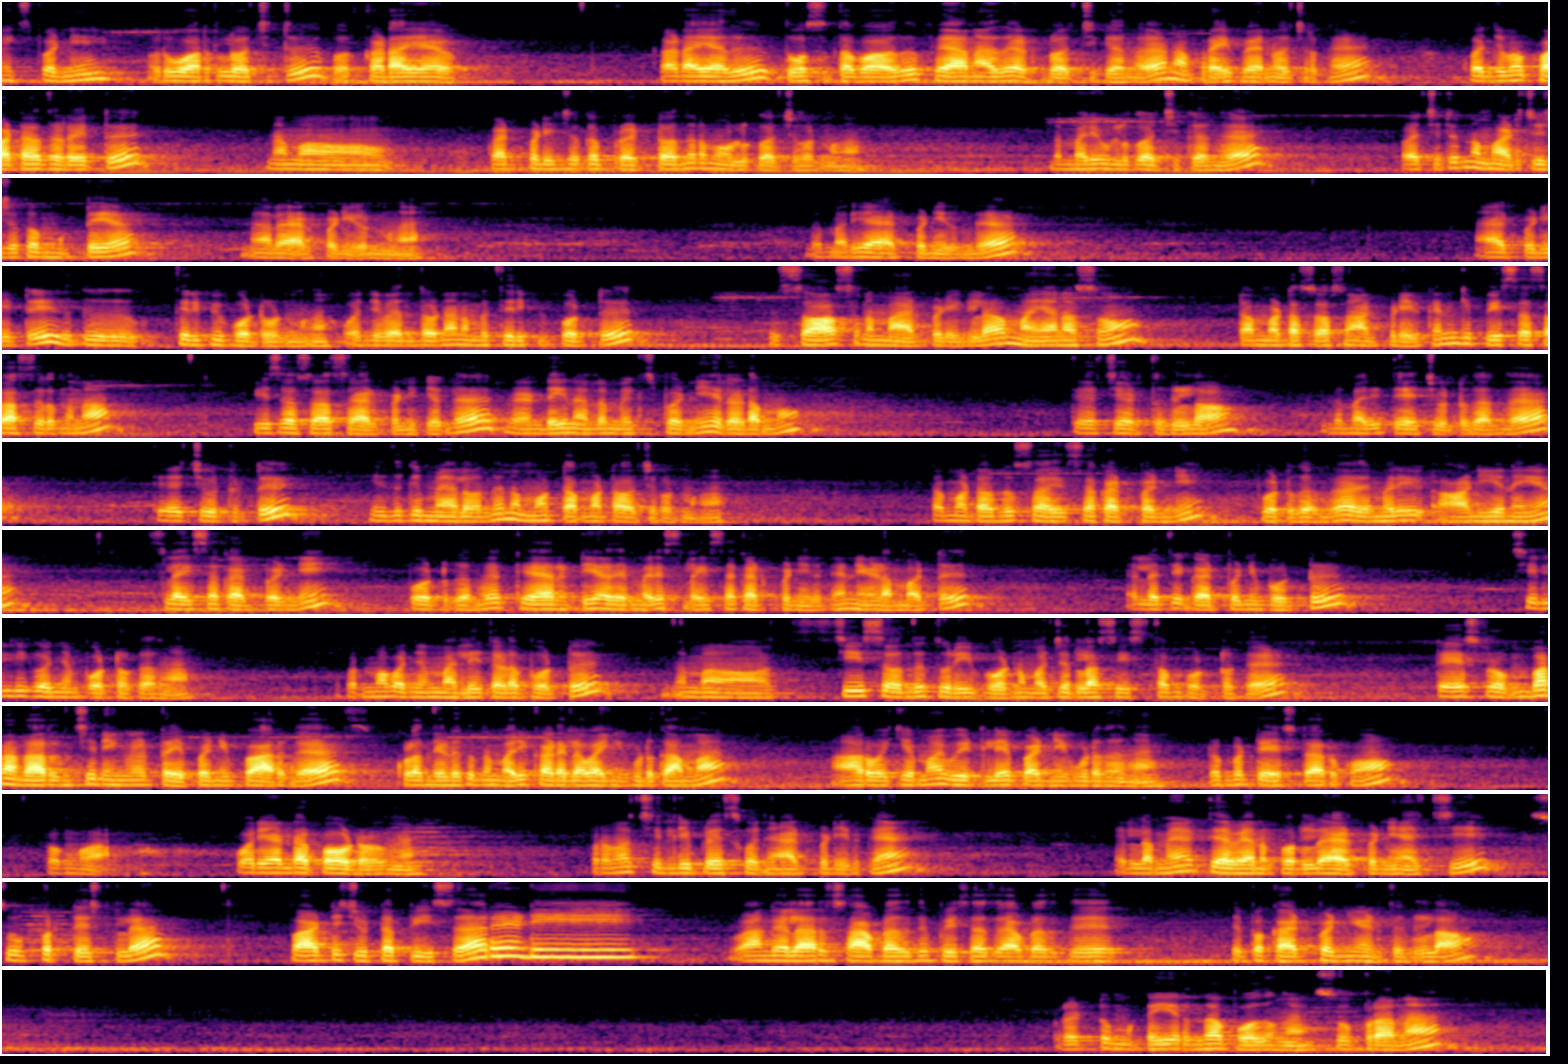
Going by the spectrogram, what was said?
மிக்ஸ் பண்ணி ஒரு உரத்தில் வச்சுட்டு ஒரு கடாயை கடாயாது தோசை தவாவது ஃபேனாவது அடுப்பில் வச்சுக்கோங்க. நான் ஃப்ரை பேன் வச்சுருக்கேன். கொஞ்சமாக பட்டை தடவிட்டு நம்ம கட் பண்ணி வச்சுருக்க ப்ரெட்டை வந்து நம்ம உள்ளுக்க வச்சுக்கணுங்க. இந்த மாதிரி உள்ளுக்க வச்சுக்கோங்க. வச்சுட்டு நம்ம அடித்து வச்சுருக்க முட்டையை மேலே ஆட் பண்ணிவிடணுங்க இந்த மாதிரி ஆட் பண்ணிடுங்க. ஆட் பண்ணிவிட்டு இதுக்கு திருப்பி போட்டு விடணுங்க. கொஞ்சம் வெந்தோடனே நம்ம திருப்பி போட்டு சாஸ் நம்ம ஆட் பண்ணிக்கலாம். மயானஸும் டொமேட்டோ சாஸும் ஆட் பண்ணியிருக்கேன். இங்கே பீஸா சாஸ் இருந்ததுன்னா பீஸா சாஸ் ஆட் பண்ணிக்கோங்க. ரெண்டையும் நல்லா மிக்ஸ் பண்ணி எல்லா இடமும் தேய்ச்சி எடுத்துக்கலாம். இந்த மாதிரி தேய்ச்சி விட்டுக்கோங்க. தேய்ச்சி விட்டுட்டு இதுக்கு மேலே வந்து நம்ம டமாட்டோ வச்சுக்கணுங்க டமாட்டோ வந்து ஸ்லைஸாக கட் பண்ணி போட்டுக்கோங்க. அதே மாதிரி ஆனியனையும் ஸ்லைஸாக கட் பண்ணி போட்டுக்கோங்க. கேரட்டையும் அதே மாதிரி ஸ்லைஸாக கட் பண்ணியிருக்கேன் நீளமாட்டு எல்லாத்தையும் கட் பண்ணி போட்டு சில்லி கொஞ்சம் போட்டிருக்கோங்க. அப்புறமா கொஞ்சம் மல்லித்தழை போட்டு நம்ம சீஸை வந்து துருவி போடணும். மொஜரலா சீஸ் தான் போட்டிருக்கேன். டேஸ்ட் ரொம்ப நல்லா இருந்துச்சு. நீங்களும் ட்ரை பண்ணி பாருங்கள் குழந்தைகளுக்கு இந்த மாதிரி கடையில் வாங்கி கொடுக்காம ஆரோக்கியமாக வீட்டிலே பண்ணி கொடுங்கங்க ரொம்ப டேஸ்ட்டாக இருக்கும். இப்போ கொரியாண்டர் பவுடருங்க அப்புறமா சில்லி ப்ளேஸ் கொஞ்சம் ஆட் பண்ணியிருக்கேன். எல்லாமே தேவையான பொருள் ஆட் பண்ணியாச்சு. சூப்பர் டேஸ்ட்டில் பாட்டி சுட்ட பீஸா ரெடி. வாங்க எல்லோரும் சாப்பிட்றதுக்கு பீஸா சாப்பிட்றதுக்கு இப்போ கட் பண்ணி எடுத்துக்கலாம். ப்ரெட்டு முட்டையும் இருந்தால் போதுங்க. சூப்பரான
